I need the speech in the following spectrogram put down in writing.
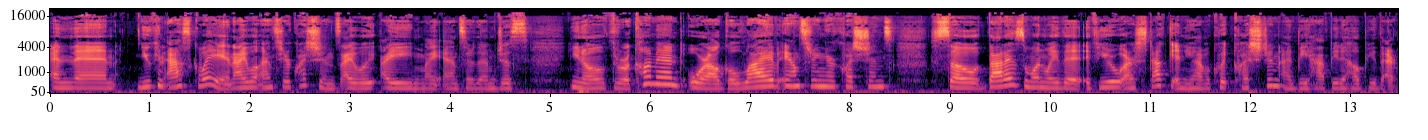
and then you can ask away, and I will answer your questions. I will. I might answer them just you know through a comment, or I'll go live answering your questions. So that is one way that if you are stuck and you have a quick question, I'd be happy to help you there.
